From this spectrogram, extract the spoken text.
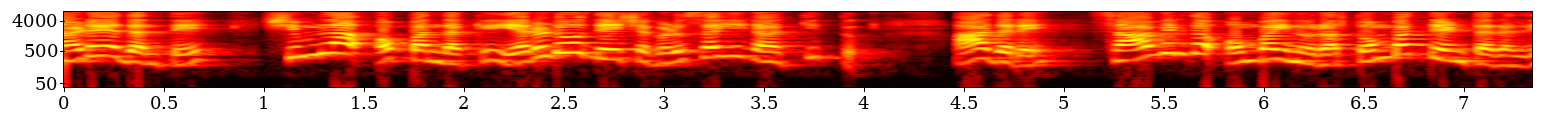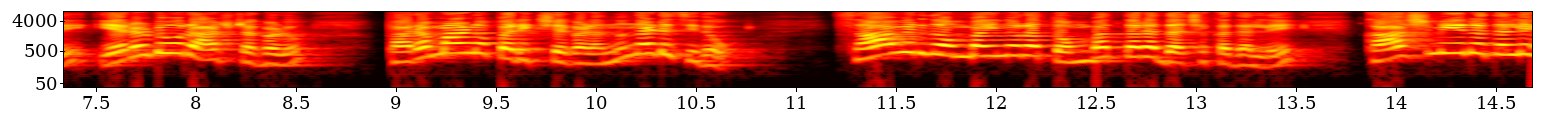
ನಡೆಯದಂತೆ ಶಿಮ್ಲಾ ಒಪ್ಪಂದಕ್ಕೆ ಎರಡೂ ದೇಶಗಳು ಸಹಿ ಹಾಕಿತ್ತು. ಆದರೆ ಸಾವಿರದ ಒಂಬೈನೂರ ತೊಂಬತ್ತೆಂಟರಲ್ಲಿ ಎರಡೂ ರಾಷ್ಟ್ರಗಳು ಪರಮಾಣು ಪರೀಕ್ಷೆಗಳನ್ನು ನಡೆಸಿದವು. ಸಾವಿರದ ಒಂಬೈನೂರ ತೊಂಬತ್ತರ ದಶಕದಲ್ಲಿ ಕಾಶ್ಮೀರದಲ್ಲಿ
